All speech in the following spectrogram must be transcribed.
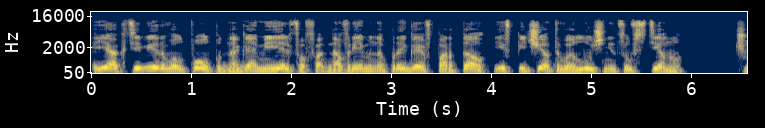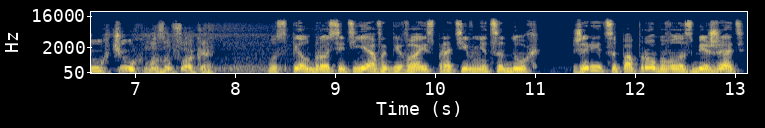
Я активировал пол под ногами эльфов, одновременно прыгая в портал и впечатывая лучницу в стену. «Чух-чух, мазафака!» Успел бросить я, выбивая из противницы дух. Жрица попробовала сбежать,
